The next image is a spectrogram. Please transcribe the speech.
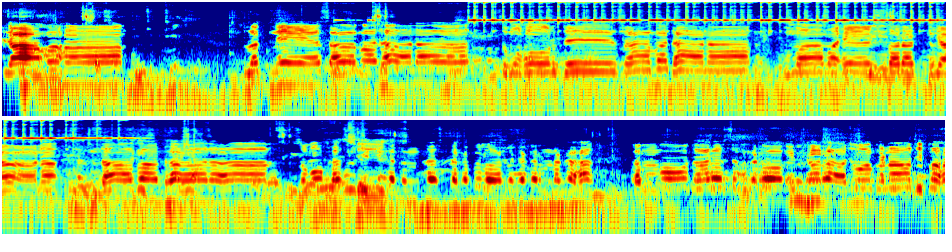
రామः లగ్నే సావధాన సుముహూర్తే సావధాన ఉమామహేశ్వర ధ్యాన సావధాన సుముఖస్థితిగతంతస్థ కపిలోకచకర్ణకः లంబోదరस्य వికటో విఘ్నరాజో గణాధిపः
